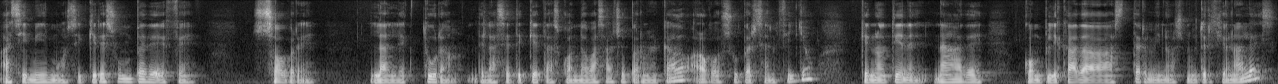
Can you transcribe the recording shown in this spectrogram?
Asimismo, si quieres un PDF sobre la lectura de las etiquetas cuando vas al supermercado, algo súper sencillo, que no tiene nada de complicadas términos nutricionales,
